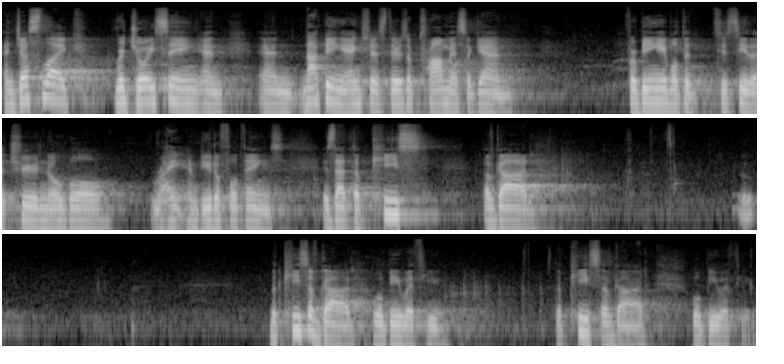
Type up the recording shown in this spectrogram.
And just like rejoicing and, and not being anxious, there's a promise again for being able to, to see the true, noble, right, and beautiful things is that the peace of God, the peace of God will be with you. The peace of God will be with you.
